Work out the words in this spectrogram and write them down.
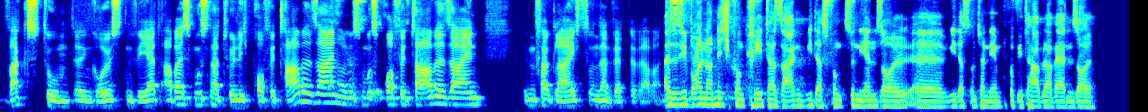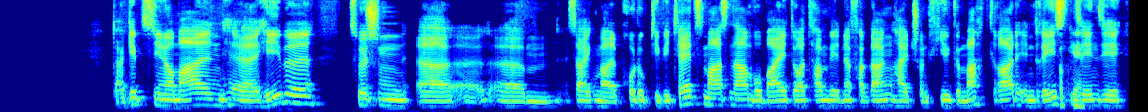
Wachstum den größten Wert. Aber es muss natürlich profitabel sein und es muss profitabel sein im Vergleich zu unseren Wettbewerbern. Also Sie wollen noch nicht konkreter sagen, wie das funktionieren soll, äh, wie das Unternehmen profitabler werden soll? Da gibt es die normalen äh, Hebel zwischen, äh, äh, ähm, sage ich mal, Produktivitätsmaßnahmen, wobei dort haben wir in der Vergangenheit schon viel gemacht. Gerade in Dresden okay. sehen Sie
